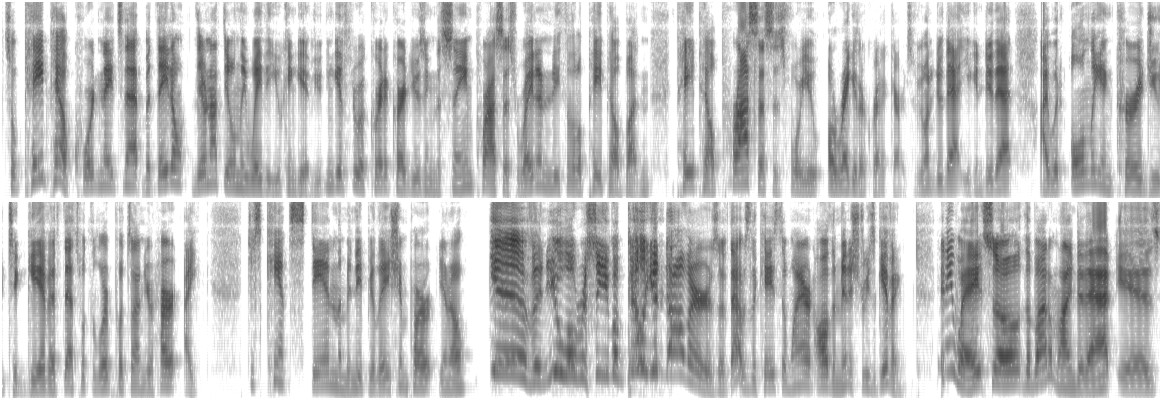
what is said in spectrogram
So PayPal coordinates that, but they don't. They're not the only way that you can give. You can give through a credit card using the same process right underneath the little PayPal button. PayPal processes for you a regular credit card. So if you want to do that, you can do that. I would only encourage you to give if that's what the Lord puts on your heart. I just can't stand the manipulation part, you know. Give and you will receive a billion dollars. If that was the case, then why aren't all the ministries giving? Anyway, so the bottom line to that is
